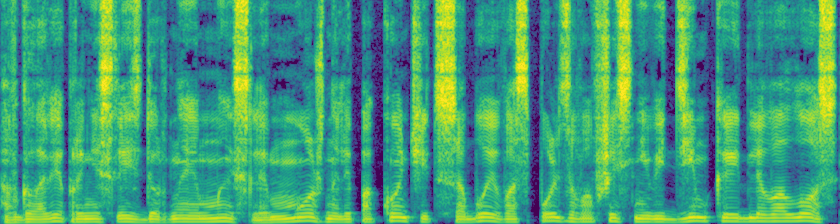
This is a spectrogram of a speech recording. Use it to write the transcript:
В голове пронеслись дурные мысли. Можно ли покончить с собой, воспользовавшись невидимкой для волос?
